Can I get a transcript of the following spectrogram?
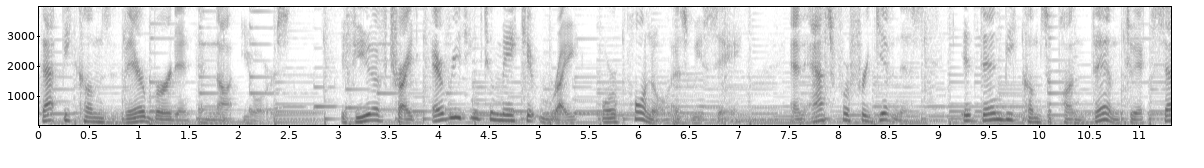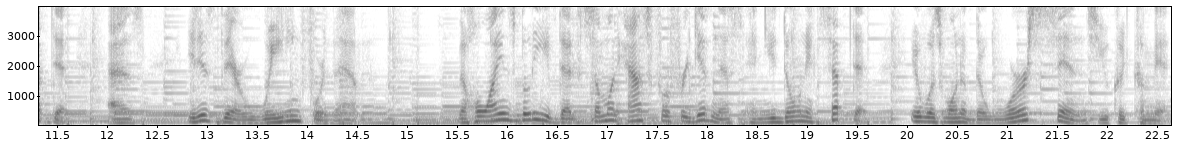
that becomes their burden and not yours. If you have tried everything to make it right, or pono as we say, and ask for forgiveness, it then becomes upon them to accept it as it is there waiting for them. The Hawaiians believe that if someone asks for forgiveness and you don't accept it, it was one of the worst sins you could commit.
